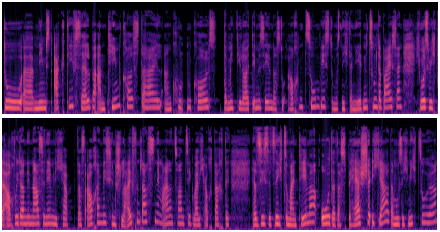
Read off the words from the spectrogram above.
Du äh, nimmst aktiv selber an Teamcalls teil, an Kundencalls, damit die Leute immer sehen, dass du auch im Zoom bist. Du musst nicht an jedem Zoom dabei sein. Ich muss mich da auch wieder an die Nase nehmen. Ich habe das auch ein bisschen schleifen lassen im 21, weil ich auch dachte, ja, das ist jetzt nicht so mein Thema oder das beherrsche ich ja, da muss ich nicht zuhören.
